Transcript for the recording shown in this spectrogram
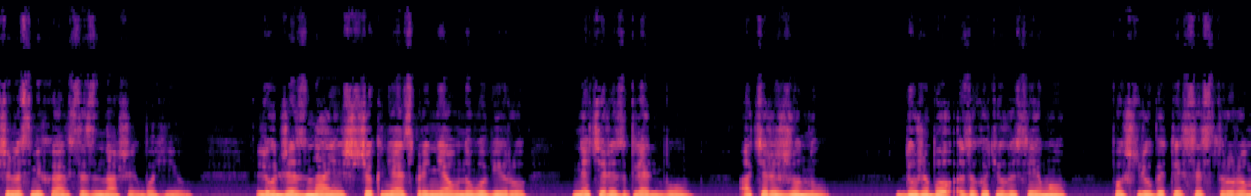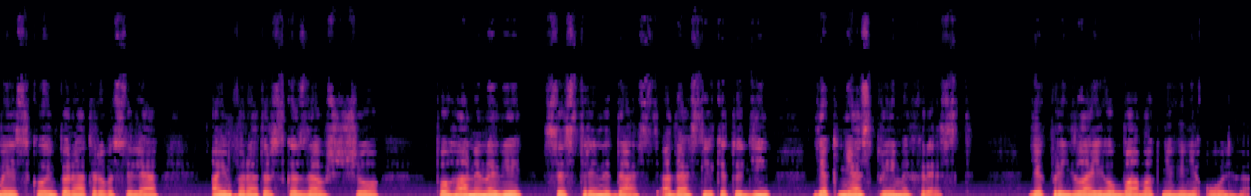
що насміхався з наших богів. Люд же знає, що князь прийняв нову віру не через глядьбу, а через жону. Дуже бо захотілося йому пошлюбити сестру ромейського імператора Василя, а імператор сказав, що поганинові сестри не дасть, а дасть тільки тоді, як князь прийме хрест, як прийняла його баба княгиня Ольга.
